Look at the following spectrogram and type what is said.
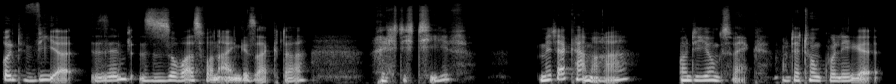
Und wir sind sowas von eingesackt da. Richtig tief. Mit der Kamera und die Jungs weg. Und der Tonkollege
